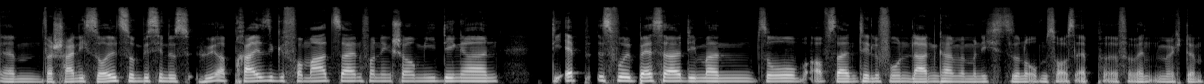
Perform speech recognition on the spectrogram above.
Ähm, wahrscheinlich soll es so ein bisschen das höherpreisige Format sein von den Xiaomi-Dingern die App ist wohl besser, die man so auf sein Telefon laden kann, wenn man nicht so eine Open Source App äh, verwenden möchte.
